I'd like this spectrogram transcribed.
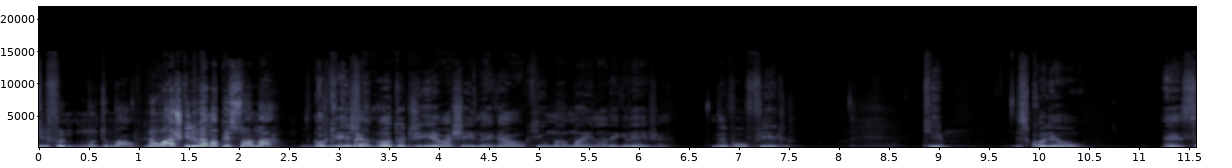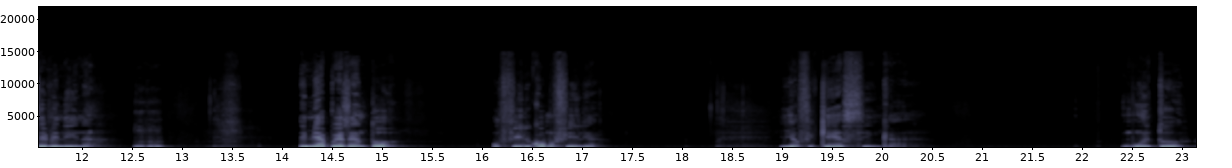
que ele foi muito mal. Não acho que ele é uma pessoa má. Ok, Deixa... mas outro dia eu achei legal que uma mãe lá da igreja levou o filho que escolheu é, ser menina. Uhum e me apresentou o filho como filha. E eu fiquei assim, cara, muito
